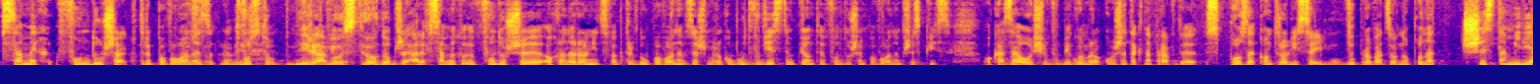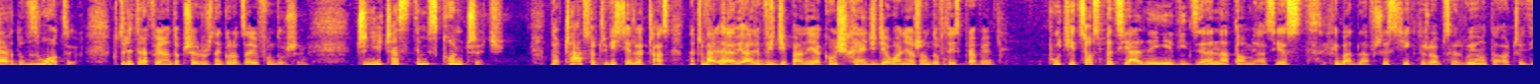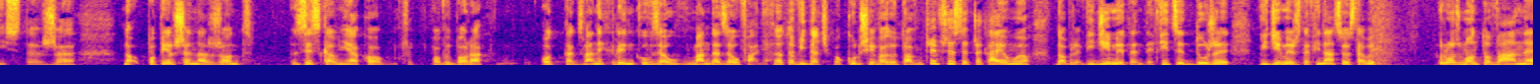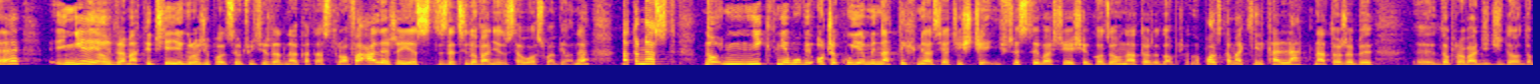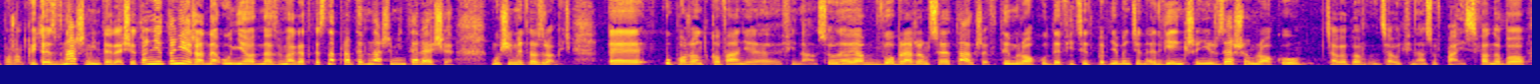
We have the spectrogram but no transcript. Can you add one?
W samych funduszach, które powołane... 200. Z, 200 Bliżej prawie. 200. No dobrze, ale w samych Fundusz y, Ochrony Rolnictwa, który był powołany w zeszłym roku, był 25. funduszem powołanym przez PiS. Okazało się w ubiegłym roku, że tak naprawdę spoza kontroli Sejmu wyprowadzono ponad 300 miliardów złotych, które trafiają do przeróżnego rodzaju funduszy. Czy nie czas z tym skończyć? No czas, oczywiście, że czas. Znaczy ogóle... Ale, ale widzi pan jakąś chęć działania rządu w tej sprawie? Płci co specjalnej nie widzę, natomiast jest chyba dla wszystkich, którzy obserwują to oczywiste, że no, po pierwsze nasz rząd zyskał niejako po wyborach od tak zwanych rynków zau- mandat zaufania. No to widać po kursie walutowym, czyli wszyscy czekają, mówią, dobrze, widzimy ten deficyt duży, widzimy, że te finanse zostały rozmontowane Nie dramatycznie, nie grozi Polsce oczywiście żadna katastrofa, ale że jest zdecydowanie zostało osłabione. Natomiast no, nikt nie mówi, oczekujemy natychmiast jakichś cięć. Wszyscy właściwie się godzą na to, że dobrze, no, Polska ma kilka lat na to, żeby e, doprowadzić do, do porządku. I to jest w naszym interesie. To nie, to nie żadna Unia od nas wymaga, tylko jest naprawdę w naszym interesie. Musimy to zrobić. E, uporządkowanie finansów. No, ja wyobrażam sobie tak, że w tym roku deficyt pewnie będzie nawet większy niż w zeszłym roku całego, całych finansów państwa, no bo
